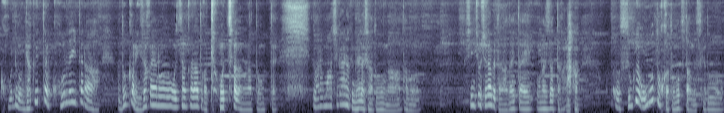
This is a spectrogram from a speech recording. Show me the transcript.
こでも逆言ったらこれでいたらどっかの居酒屋のおじさんかなとかって思っちゃうだろうなと思って。あれ間違いなく宮崎さんだと思うな多分。身長調べたら大体同じだったからすごい大男かと思ってたんですけど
